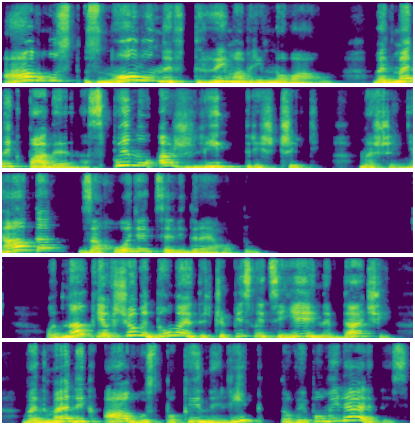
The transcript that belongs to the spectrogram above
Август знову не втримав рівновагу. Ведмедик падає на спину, аж лід тріщить. Мишенята заходяться від реготу. Однак, якщо ви думаєте, що після цієї невдачі ведмедик Август покине лід, то ви помиляєтесь.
